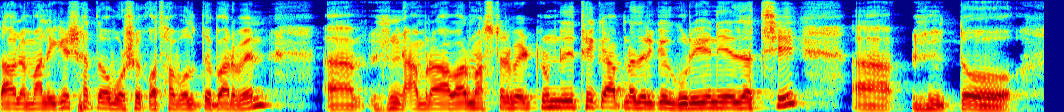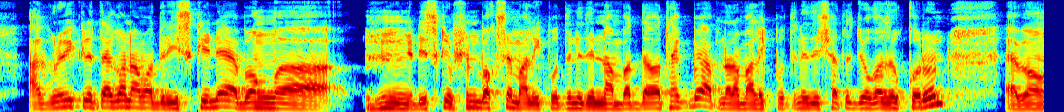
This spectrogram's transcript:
তাহলে মালিকের সাথে অবশ্যই কথা বলতে পারবেন। আমরা আবার মাস্টার বেডরুম থেকে আপনাদেরকে ঘুরিয়ে নিয়ে যাচ্ছি। তো আগ্রহী ক্রেতাগণ আমাদের স্ক্রিনে এবং ডিসক্রিপশন বক্সে মালিক প্রতিনিধির নাম্বার দেওয়া থাকবে। আপনারা মালিক প্রতিনিধির সাথে যোগাযোগ করুন এবং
